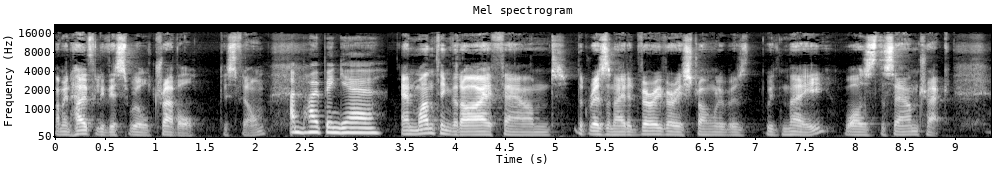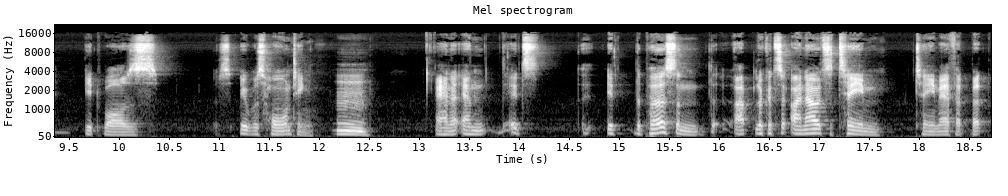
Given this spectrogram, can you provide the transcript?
I mean, hopefully, this will travel, this film. I'm hoping, yeah. And one thing that I found that resonated very, very strongly with, with me was the soundtrack. It was, it was haunting, mm. and and it's it the person. I look, it's I know it's a team team effort, but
